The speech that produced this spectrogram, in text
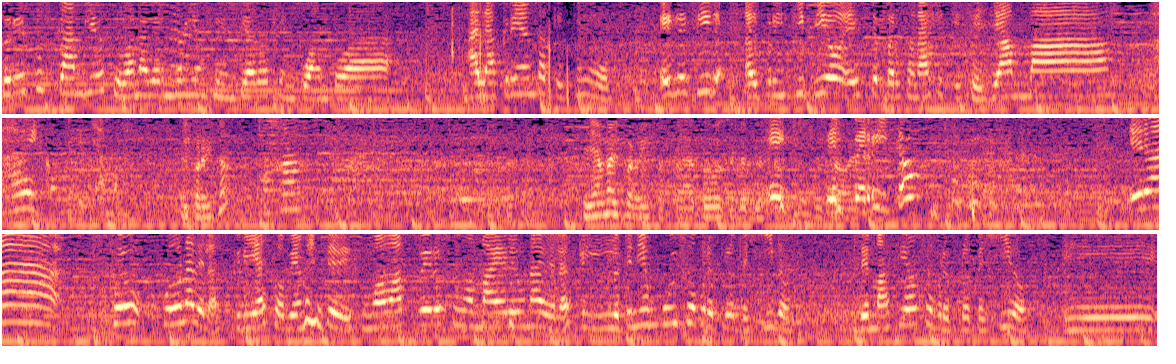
pero estos cambios se van a ver muy influenciados en cuanto a, a la crianza que tuvo. Es decir, al principio este personaje que se llama... Ay, ¿cómo se llama? ¿El perrito? Ajá. Se llama el perrito, para todos X, el perrito. Era fue, fue una de las crías, obviamente, de su mamá, pero su mamá era una de las que lo tenía muy sobreprotegido, demasiado sobreprotegido. Eh,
